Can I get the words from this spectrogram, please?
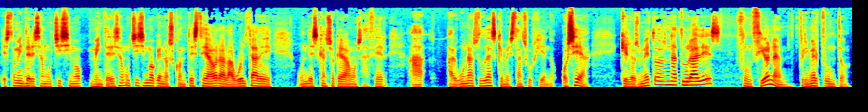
esto me interesa muchísimo. Me interesa muchísimo que nos conteste ahora a la vuelta de un descanso que vamos a hacer a algunas dudas que me están surgiendo. O sea, que los métodos naturales funcionan, primer punto,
